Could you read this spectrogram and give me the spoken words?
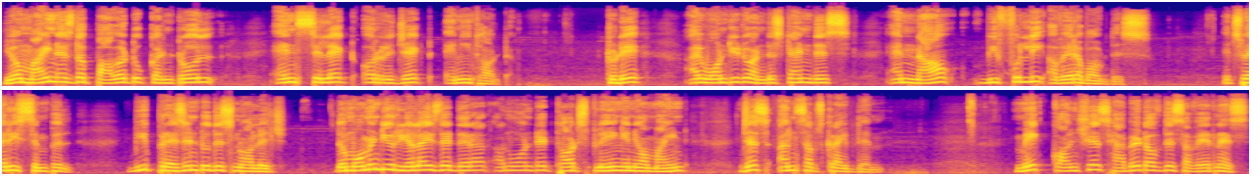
Your mind has the power to control and select or reject any thought. Today, I want you to understand this and now be fully aware about this. It's very simple. Be present to this knowledge. The moment you realize that there are unwanted thoughts playing in your mind, just unsubscribe them. Make conscious habit of this awareness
